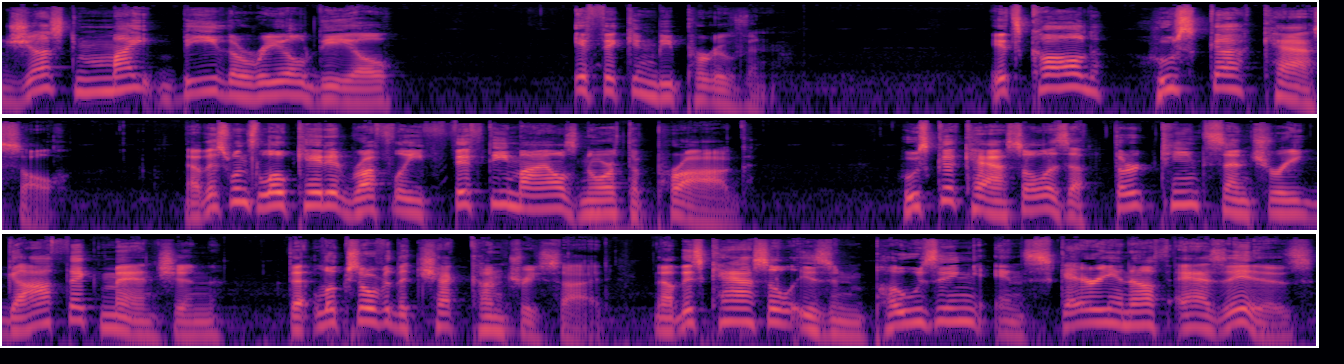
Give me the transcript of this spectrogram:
just might be the real deal if it can be proven. It's called Houska Castle. Now, this one's located roughly 50 miles north of Prague. Houska Castle is a 13th century Gothic mansion that looks over the Czech countryside. Now, this castle is imposing and scary enough as is,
